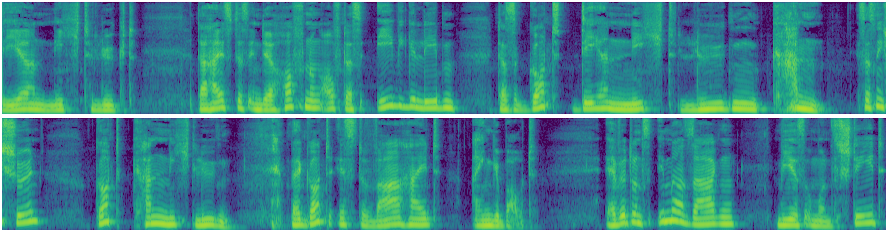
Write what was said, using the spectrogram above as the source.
der nicht lügt. Da heißt es in der Hoffnung auf das ewige Leben, dass Gott, der nicht lügen kann, ist das nicht schön? Gott kann nicht lügen. Bei Gott ist Wahrheit eingebaut. Er wird uns immer sagen, wie es um uns steht,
